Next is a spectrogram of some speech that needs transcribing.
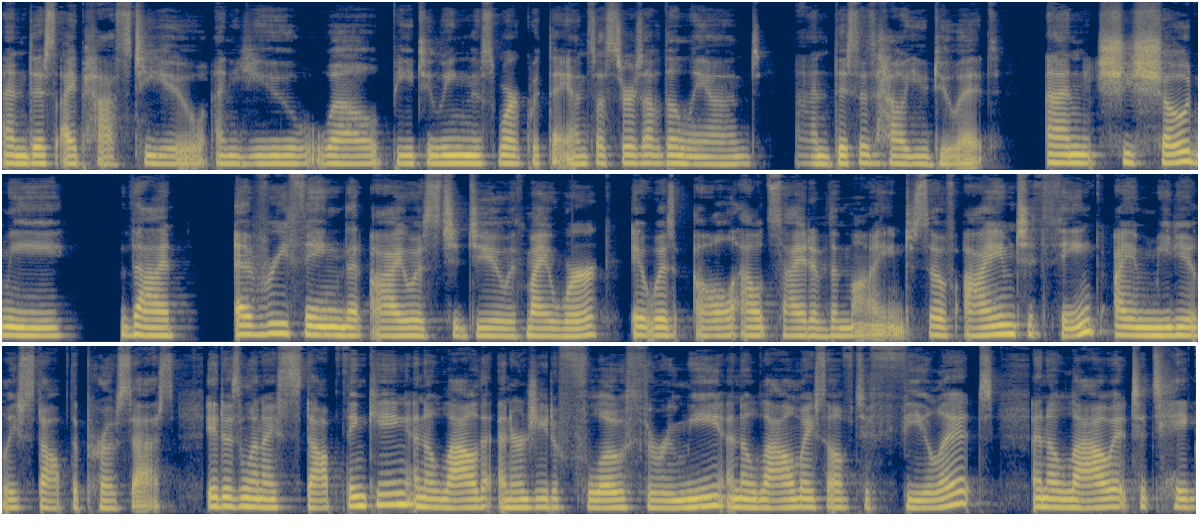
And this I pass to you, and you will be doing this work with the ancestors of the land. And this is how you do it. And she showed me that everything that I was to do with my work, it was all outside of the mind. So if I am to think, I immediately stop the process. It is when I stop thinking and allow the energy to flow through me and allow myself to feel it and allow it to take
